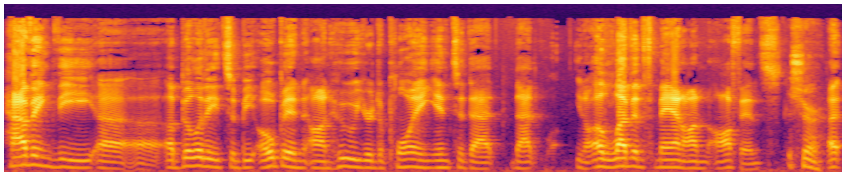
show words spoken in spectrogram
having the uh, ability to be open on who you're deploying into that that you know eleventh man on offense. Sure. I,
